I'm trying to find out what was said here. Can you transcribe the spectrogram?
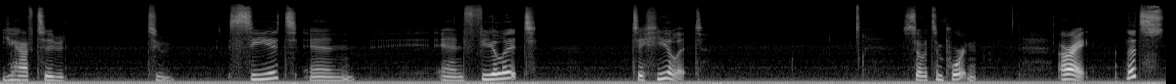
you have to to see it and and feel it to heal it. So it's important. All right, let's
